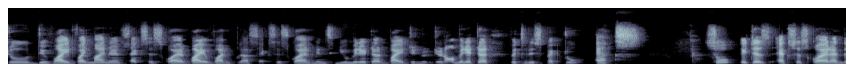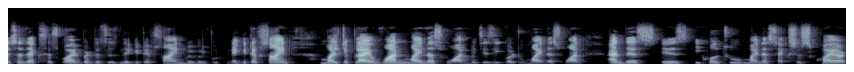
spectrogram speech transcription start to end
to divide 1 minus x square by 1 plus x square means numerator by denominator with respect to x. So it is x square and this is x square but this is negative sign. We will put negative sign multiply 1 minus 1 which is equal to minus 1 and this is equal to minus x square.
